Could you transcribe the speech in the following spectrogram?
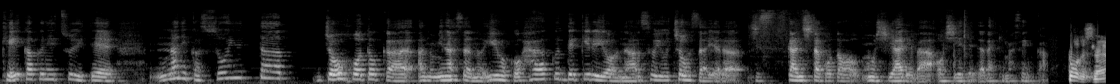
計画について、何かそういった情報とか、あの皆さんの意欲を把握できるような、そういう調査やら実感したことをもしあれば教えていただけませんか？そうですね、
